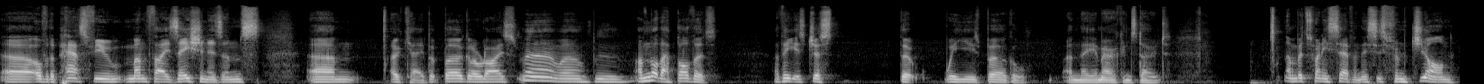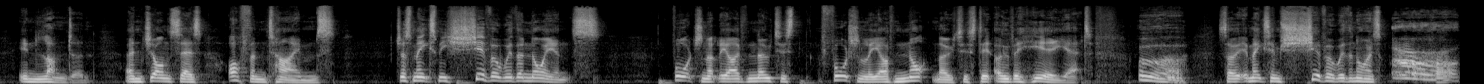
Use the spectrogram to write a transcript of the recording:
uh, over the past few monthizationisms. Um, okay, but burglarize, eh, well, I'm not that bothered. I think it's just that we use burgle and the Americans don't. Number 27, this is from John in London. And John says, oftentimes, just makes me shiver with annoyance. Fortunately, I've noticed, fortunately, I've not noticed it over here yet. Ugh. So it makes him shiver with annoyance. Ugh.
